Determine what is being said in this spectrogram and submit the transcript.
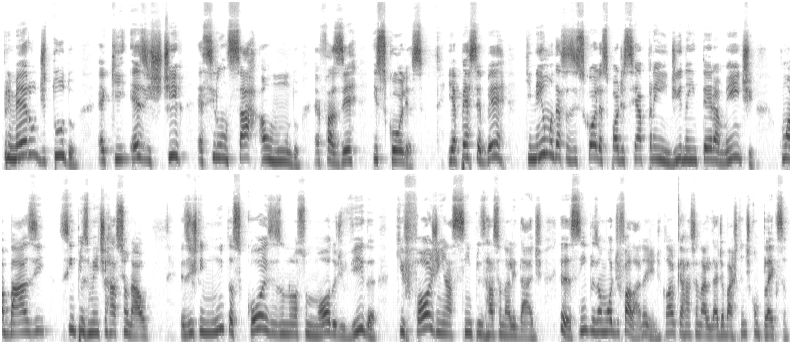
primeiro de tudo é que existir é se lançar ao mundo, é fazer escolhas. E é perceber que nenhuma dessas escolhas pode ser apreendida inteiramente com a base simplesmente racional. Existem muitas coisas no nosso modo de vida que fogem à simples racionalidade. Quer dizer, simples é um modo de falar, né, gente? Claro que a racionalidade é bastante complexa,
